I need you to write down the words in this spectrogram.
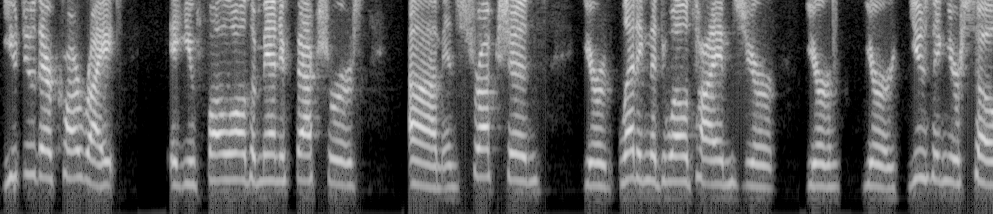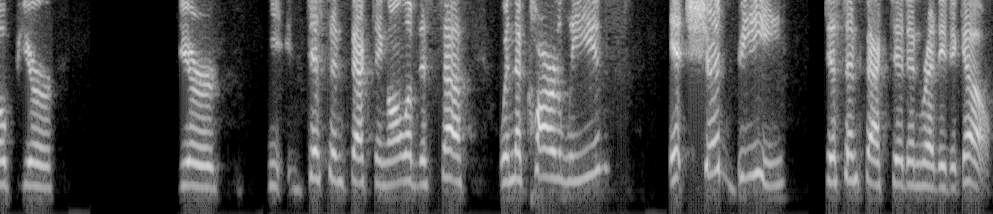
you do their car right, it, you follow all the manufacturer's um, instructions. You're letting the dwell times. You're you're you're using your soap. You're you're disinfecting all of this stuff. When the car leaves, it should be disinfected and ready to go.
